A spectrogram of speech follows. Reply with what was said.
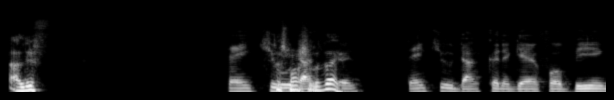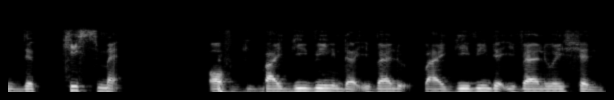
Alif Thank you, Duncan. Thank you, Duncan, again for being the kismet of by giving the evalu by giving the evaluation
